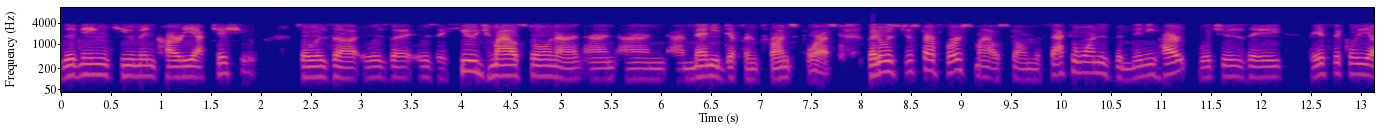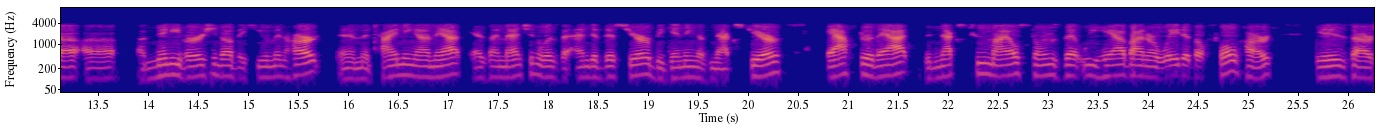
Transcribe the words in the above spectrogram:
living human cardiac tissue. So it was a, it was a, it was a huge milestone on, on, on, on many different fronts for us. But it was just our first milestone. The second one is the mini heart, which is a basically a, a, a mini version of a human heart. And the timing on that, as I mentioned, was the end of this year, beginning of next year. After that, the next two milestones that we have on our way to the full heart is our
